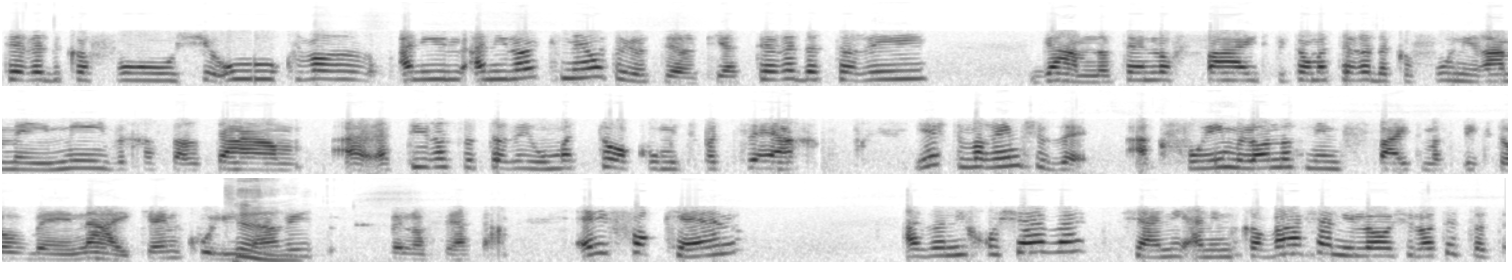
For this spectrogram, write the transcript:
תרד קפוא, שהוא כבר, אני, אני לא אקנה אותו יותר, כי התרד הטרי... גם נותן לו fight, פתאום התרד הקפוא נראה מימי וחסר טעם, התירס הטרי הוא מתוק, הוא מתפצח. יש דברים שזה, הקפואים לא נותנים fight מספיק טוב בעיניי, כן? קולינרית כן. בנושא הטעם. איפה כן? אז אני חושבת שאני אני מקווה שאני לא, שלא תצט,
